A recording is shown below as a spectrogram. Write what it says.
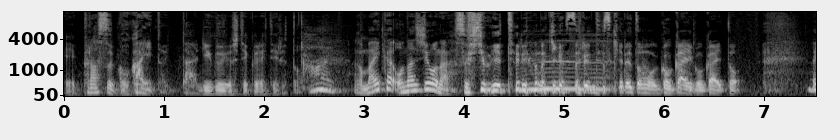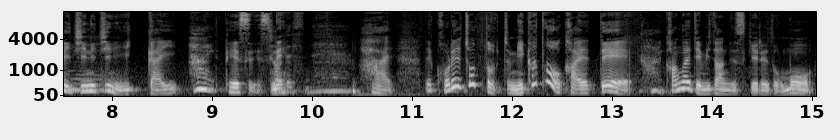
えー、プラス5回といった利食いをしてくれていると、はい、なんか毎回同じような数字を言ってるような気がするんですけれども5回5回と。1日に1回ペースですね。はい、はい、でこれちょっと見方を変えて考えてみたんですけれども、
